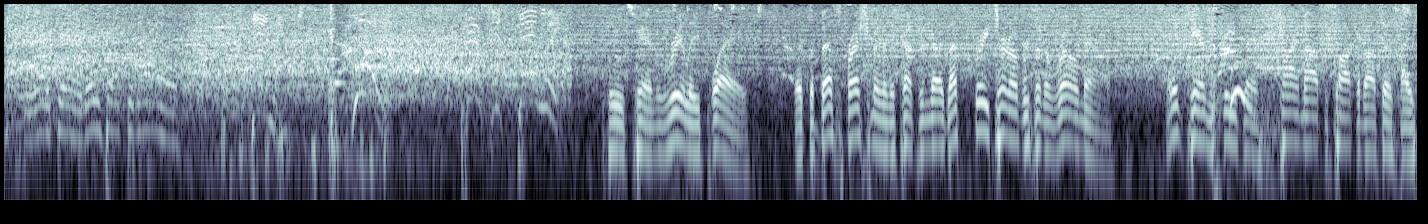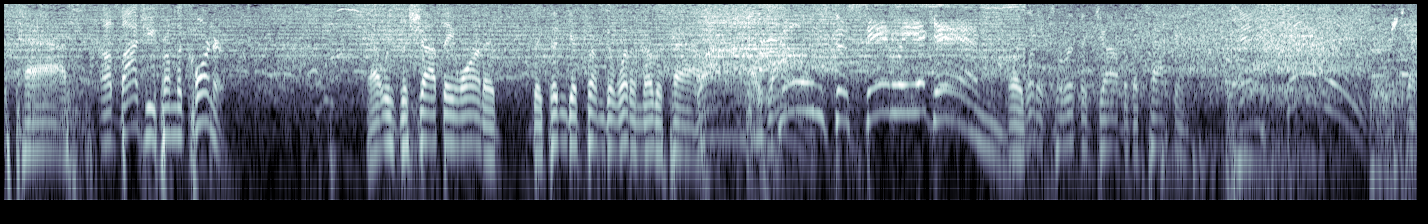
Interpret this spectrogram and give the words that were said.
Right there, there's that denial. Stanley. Whoa! Cassius Stanley. Who can really play. But the best freshman in the country, no, that's three turnovers in a row now. I think Kansas needs a timeout to talk about this. Nice pass. Agbaji from the corner. That was the shot they wanted. They couldn't get something to what another pass. Wow, Jones to Stanley again. What a terrific job of attacking. And Stanley. That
